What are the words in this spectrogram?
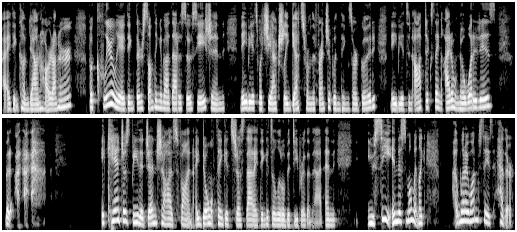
I think, come down hard on her. But clearly, I think there's something about that association. Maybe it's what she actually gets from the friendship when things are good. Maybe it's an optics thing. I don't know what it is, but I, I, it can't just be that Jen Shaw is fun. I don't think it's just that. I think it's a little bit deeper than that. And you see in this moment, like what I wanted to say is, Heather,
